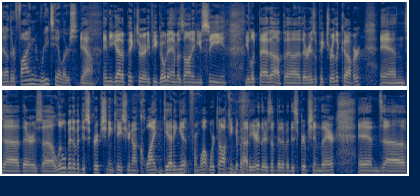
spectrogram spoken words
at other fine retailers. Yeah, and you got a picture. If you go to Amazon and you see, you look that up, uh, there is a picture of the cover, and uh, there's a little bit of a description in case you're not quite getting it from what we're talking about here. There's a bit of a description there, and uh,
